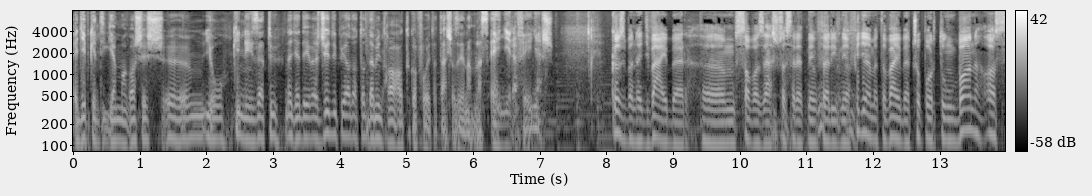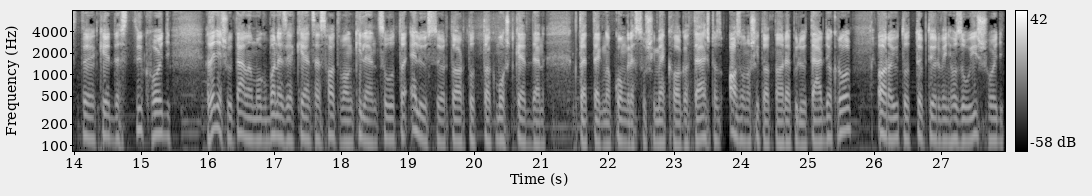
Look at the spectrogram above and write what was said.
egyébként igen magas és jó kinézetű negyedéves GDP adatot, de mint hallhattuk, a folytatás azért nem lesz ennyire fényes. Közben egy Viber um, szavazásra szeretném felhívni a figyelmet. A Viber csoportunkban azt kérdeztük, hogy az Egyesült Államokban 1969 óta először tartottak most kedden, tehát tegnap kongresszusi meghallgatást az azonosítatlan repülő tárgyakról. Arra jutott több törvényhozó is, hogy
